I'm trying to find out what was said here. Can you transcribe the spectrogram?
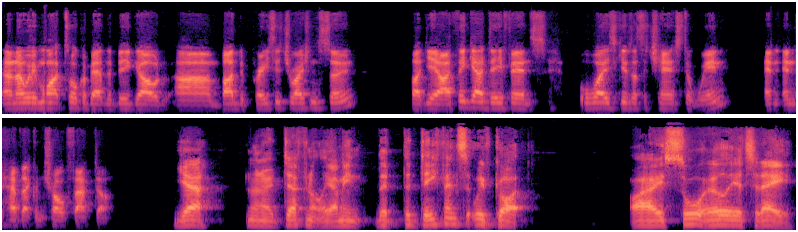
And I know we might talk about the big old um, Bud Dupree situation soon, but yeah, I think our defense always gives us a chance to win and, and have that control factor. Yeah, no, no, definitely. I mean, the the defense that we've got, I saw earlier today,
